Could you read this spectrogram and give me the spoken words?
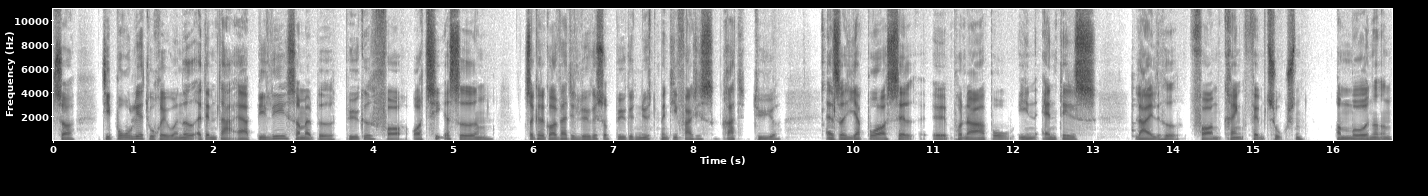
Så de boliger, du river ned, er dem, der er billige, som er blevet bygget for årtier siden. Så kan det godt være, at det lykkes at bygge nyt, men de er faktisk ret dyre. Altså, jeg bor også selv øh, på Nørrebro i en andelslejlighed for omkring 5.000 om måneden.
